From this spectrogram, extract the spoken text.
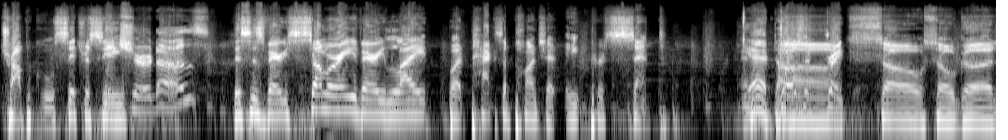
tropical citrusy. It sure does. This is very summery, very light, but packs a punch at eight percent. Yeah, it does. Oh, it's so so good.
